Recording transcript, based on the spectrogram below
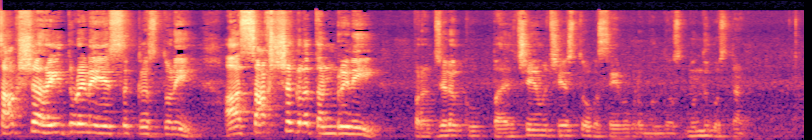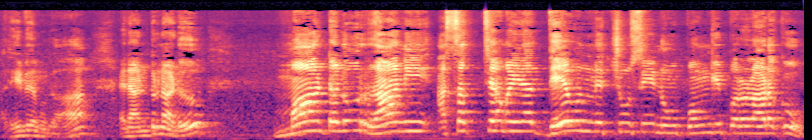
సాక్ష్యరహితుడైన యేసుక్రీస్తుని ఆ సాక్ష్యగల తండ్రిని ప్రజలకు పరిచయం చేస్తూ ఒక సేవకుడు ముందు ముందుకు వస్తాడు అదేవిధముగా ఆయన అంటున్నాడు మాటలు రాని అసత్యమైన దేవుణ్ణి చూసి నువ్వు పొంగి పొరలాడకు.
